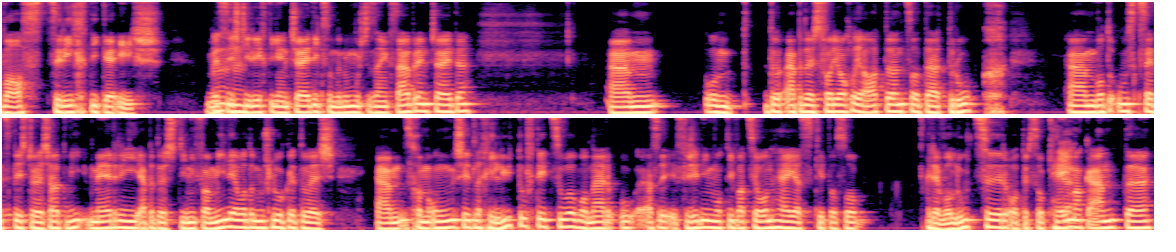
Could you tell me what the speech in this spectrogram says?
was das Richtige ist. Was ist die richtige Entscheidung, sondern du musst das eigentlich selber entscheiden. Ähm, und du, eben, du hast es vorhin auch ein bisschen angetönt, so der Druck, ähm, wo du ausgesetzt bist. Du hast halt wie mehrere, eben, du hast deine Familie, die du musst schauen musst. Du hast, ähm, es kommen unterschiedliche Leute auf dich zu, die dann, also verschiedene Motivationen haben. Es gibt auch so Revoluzer oder so Geheimagenten.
